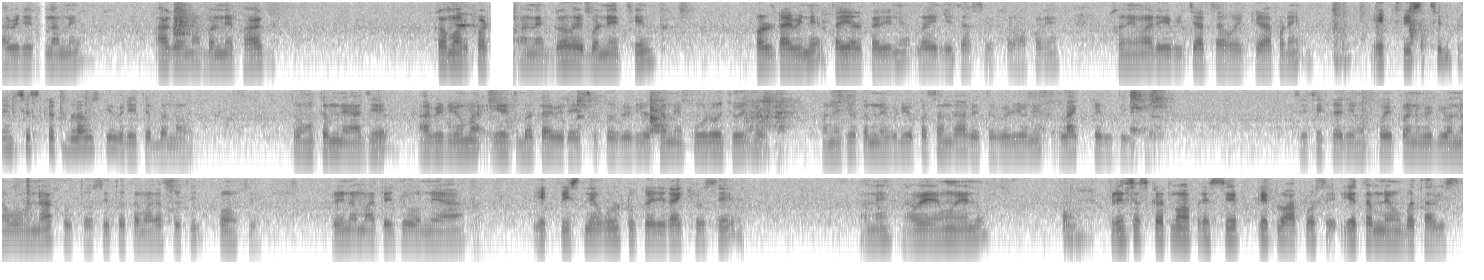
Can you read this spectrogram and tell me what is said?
આવી રીતના મેં આગળના બંને ભાગ, કમરપટ અને ગળે બંનેથી પલટાવીને તૈયાર કરીને લઈ લીધા છે. તો આપણે ઘણીવાર એ વિચારતા હોય કે આપણે એક પીસથી પ્રિન્સેસ કટ બ્લાઉઝ કેવી રીતે બનાવો? તો હું તમને આજે આ વિડીયોમાં એ જ બતાવી રહી છું. તો વીડિયો તમે પૂરો જોઈજો અને જો તમને વીડિયો પસંદ આવે તો વિડીયોને લાઈક કરી દેજો. જેથી કરી હું કોઈ પણ વીડિયો નવો નાખું, તો સીધો તમારા સુધી પહોંચે. તો એના માટે જો મેં આ એક પીસને ઉલટું કરી રાખ્યું છે, અને હવે હું એનું પ્રિન્સેસ કટનો આપણે શેપ કેટલો આપવો છે એ તમને હું બતાવીશ.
